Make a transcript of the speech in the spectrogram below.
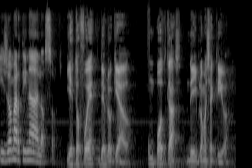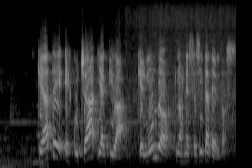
Y yo Martina D'Aloso. Y esto fue Desbloqueado, un podcast de Diplomacia Activa. Quédate, escucha y activa, que el mundo nos necesita atentos.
